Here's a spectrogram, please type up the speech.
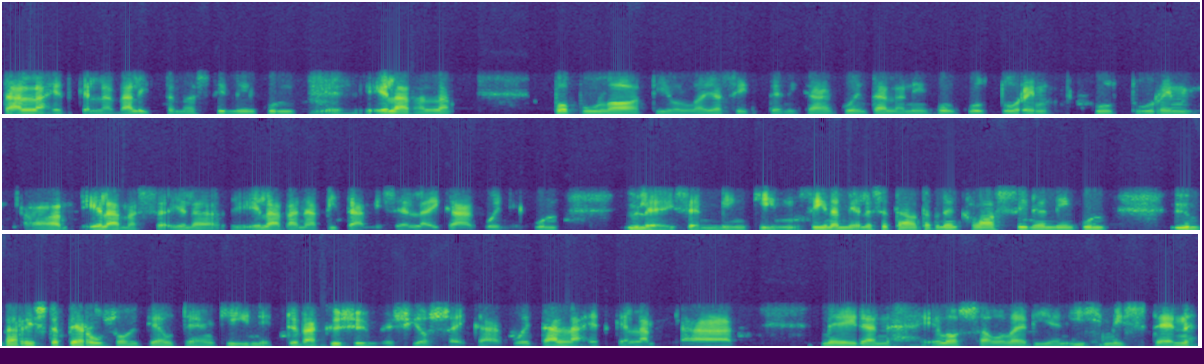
tällä hetkellä välittömästi niin kuin elävällä populaatiolla ja sitten ikään kuin tällä niin kuin kulttuurin kulttuurin ää, elämässä elä, elävänä pitämisellä ikään kuin, niin kuin yleisemminkin. Siinä mielessä tämä on tämmöinen klassinen niin kuin ympäristöperusoikeuteen kiinnittyvä kysymys, jossa ikään kuin tällä hetkellä ää, meidän elossa olevien ihmisten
